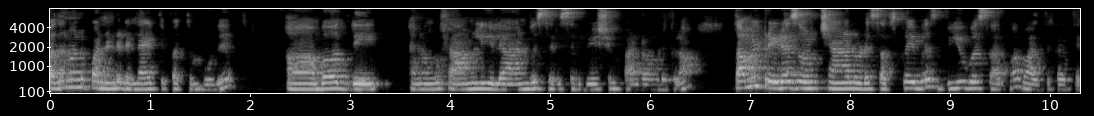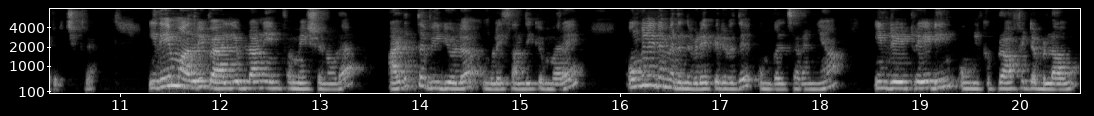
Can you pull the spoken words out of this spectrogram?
பதினொன்று பன்னெண்டு ரெண்டாயிரத்தி பத்தொம்போது பர்த்டே அண்ட் உங்க ஃபேமிலியில ஆனிவர்சரி செலிப்ரேஷன் பண்றவங்களுக்குலாம் தமிழ் ட்ரேடர்ஸ் ஓன் சேனலோட சப்ஸ்கிரைபர்ஸ் வியூவர்ஸ் சார்பாக வாழ்த்துக்களை தெரிவிச்சுக்கிறேன். இதே மாதிரி வேல்யூபிளான இன்ஃபர்மேஷனோட அடுத்த வீடியோல உங்களை சந்திக்கும் வரை உங்களிடமிருந்து விடைபெறுவது உங்கள் சரண்யா. இன்றைய ட்ரேடிங் உங்களுக்கு ப்ராஃபிட்டபிளாகவும்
